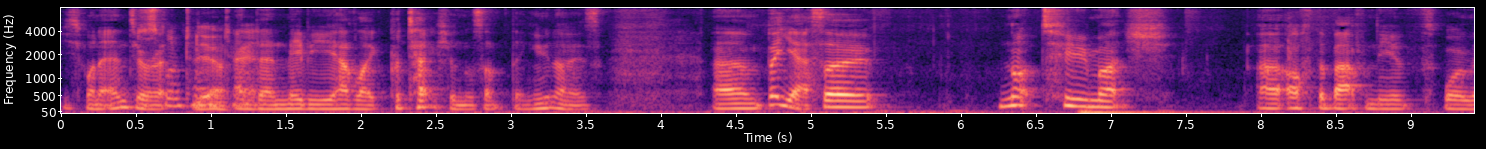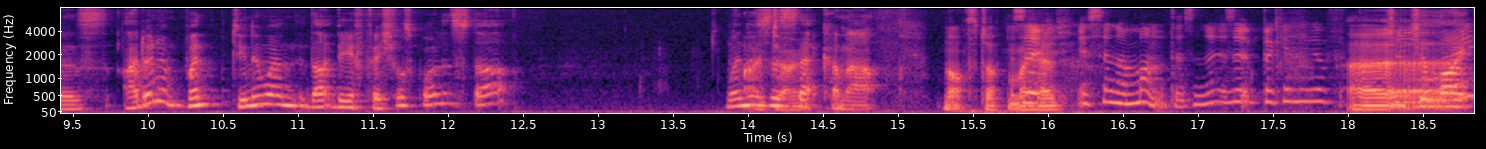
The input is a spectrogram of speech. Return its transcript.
You just want to enter just it, want to Yeah. enter and it. then maybe you have like protection or something. Who knows? Um, but yeah, so not too much uh, off the bat from the spoilers. I don't know when. Do you know when like the official spoilers start? When I does the don't. set come out? Not off the top of Is my it? head. It's in a month, isn't it? Is it beginning of Uh, July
